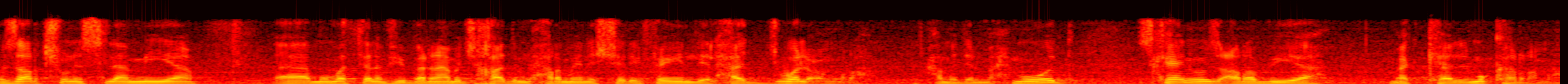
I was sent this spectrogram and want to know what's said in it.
وزارة الشؤون الإسلامية ممثلا في برنامج خادم الحرمين الشريفين للحج والعمرة. محمد المحمود سكاي نيوز عربية مكة المكرمة.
